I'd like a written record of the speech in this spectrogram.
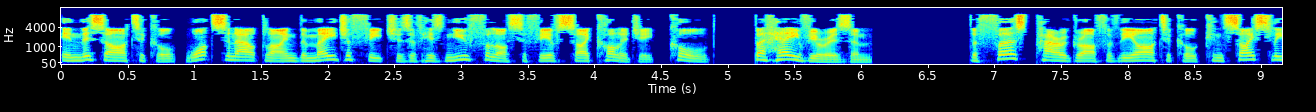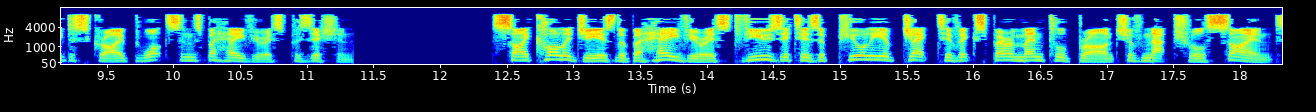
In this article, Watson outlined the major features of his new philosophy of psychology, called behaviorism. The first paragraph of the article concisely described Watson's behaviorist position. Psychology as the behaviorist views it as a purely objective experimental branch of natural science.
